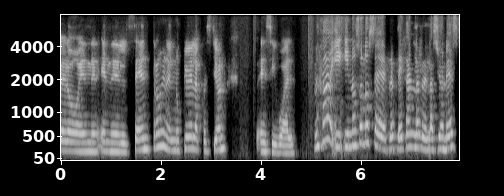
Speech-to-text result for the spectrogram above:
pero en, en el centro, en el núcleo de la cuestión, es igual. Ajá, y, y, no solo se reflejan las relaciones,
